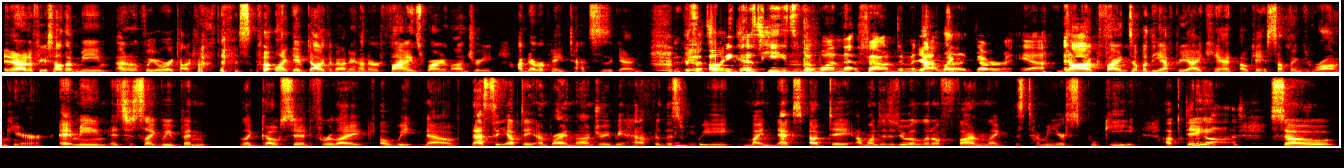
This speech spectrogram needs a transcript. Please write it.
And I don't know if you saw the meme. I don't know if we already talked about this, but like if Dog the Bounty Hunter finds Brian Laundrie, I'm never paying taxes again. oh, like, because he's the one that found him and Yeah, not like- the government. Yeah. dog finds him, but the FBI can't. Okay, something's wrong here. I mean, it's just like we've been like ghosted for like a week now. That's the update on Brian Laundrie we have for this Mhm. week. My next update, I wanted to do a little fun, like this time of year spooky Oh update. God. So,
